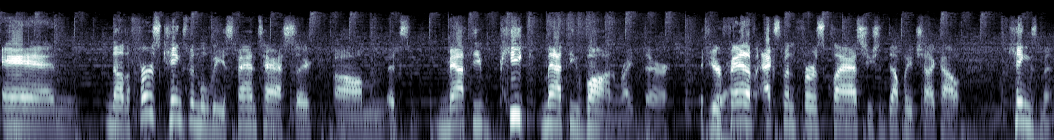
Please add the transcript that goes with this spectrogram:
And now the first Kingsman movie is fantastic. Um, it's Matthew peak Matthew Vaughn right there. If you're a fan of X Men First Class, you should definitely check out Kingsman.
